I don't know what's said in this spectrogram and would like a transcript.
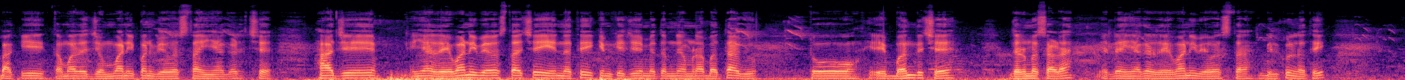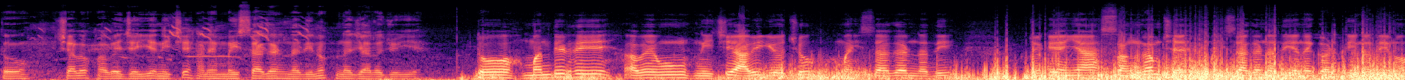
બાકી તમારે જમવાની પણ વ્યવસ્થા અહીંયા આગળ છે. હા, જે અહીંયા રહેવાની વ્યવસ્થા છે એ નથી. કેમ કે જે મેં તમને હમણાં બતાવ્યું તો એ બંધ છે ધર્મશાળા. એટલે અહીંયા આગળ રહેવાની વ્યવસ્થા બિલકુલ નથી. તો ચાલો, હવે જઈએ નીચે અને મહીસાગર નદીનો નજારો જોઈએ. તો મંદિરથી હવે હું નીચે આવી ગયો છું, મહીસાગર નદી. જો કે અહીંયા સંગમ છે, મહીસાગર નદી અને ગળતી નદીનો.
